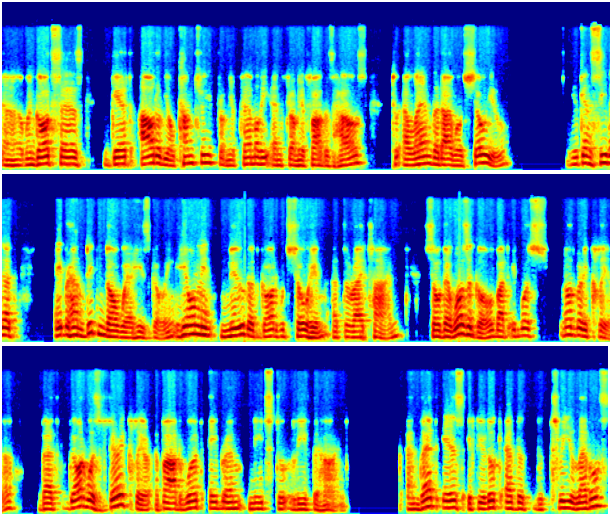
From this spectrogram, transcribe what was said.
uh, when God says, Get out of your country, from your family, and from your father's house to a land that I will show you, you can see that Abraham didn't know where he's going. He only knew that God would show him at the right time. So there was a goal, but it was not very clear. But God was very clear about what Abraham needs to leave behind. And that is, if you look at the, the three levels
